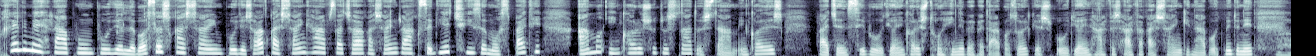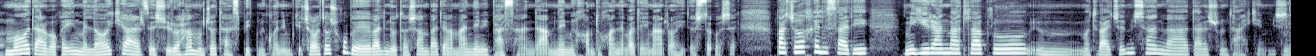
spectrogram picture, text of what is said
خیلی مهربون بود یا لباسش قشنگ بود یا چقدر قشنگ حرف زد چقدر قشنگ رقصید یه چیز مثبتی. اما این کارش رو دوست نداشتم. این کارش بجنسی بود یا این کارش توهین به پدر بزرگش بود یا این حرفش حرف قشنگی نبود. می‌دونید؟ ما در واقع این ملاک ارزشی رو همونجا تثبیت می‌کنیم که چهارتاش خوبه ولی دوتاش هم بده و من نمیپسندم. نمی‌خوام تو خانواده من راهی داشته باشه. بچه ها خیلی سریع می‌گیرن مطلب رو متوجه میشن و درشون تحکیم میشه.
